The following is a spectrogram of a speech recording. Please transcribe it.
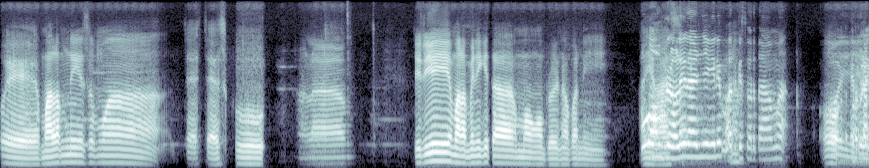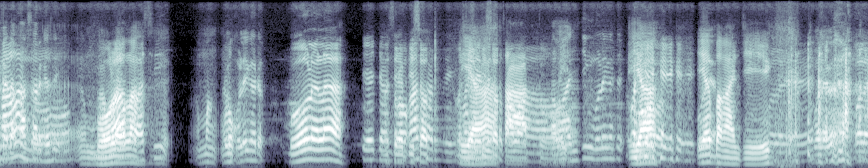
Weh, malam nih semua CS CS ku. Malam. Jadi malam ini kita mau ngobrolin apa nih? Oh, Ayo, ngobrolin anjing ini podcast pertama. Oh, Oh, iya. Boleh kata kasar gak sih? Eh, boleh lah. Emang lu boleh gak dok? Boleh lah. Iya, jangan Masih episode. kasar sih. Masih Iya. episode satu. Kalau anjing boleh gak sih? Iya. Boleh. Iya Bang Anjing. Boleh. Boleh.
